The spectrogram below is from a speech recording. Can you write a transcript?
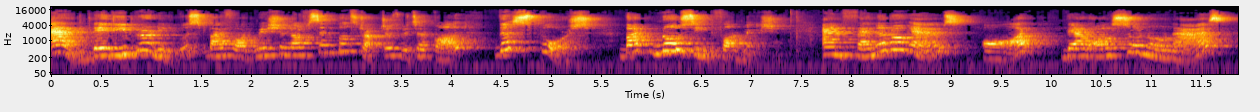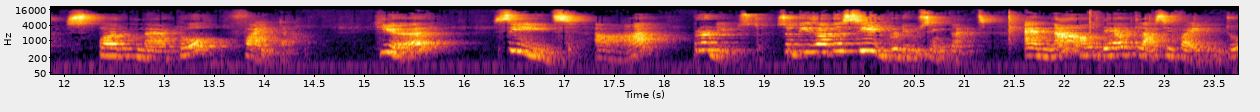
And they reproduce by formation of simple structures which are called the spores but no seed formation. And phanerogams or they are also known as spermatophyta. Here seeds are produced. So these are the seed producing plants and now they are classified into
